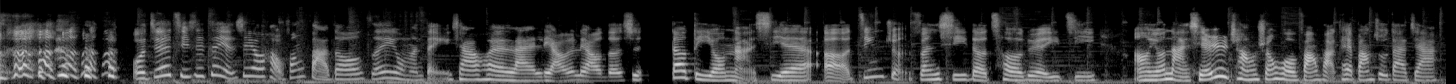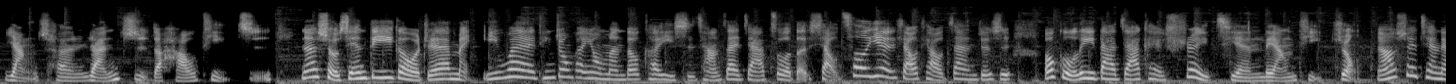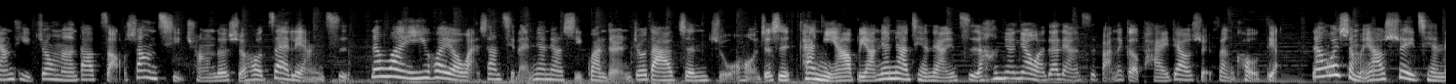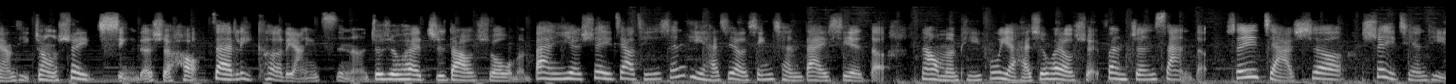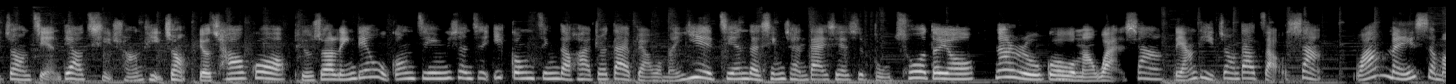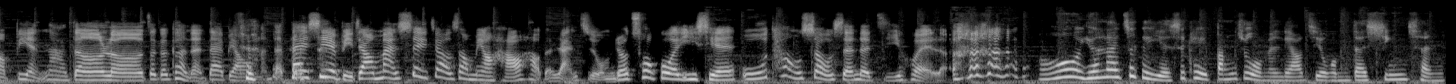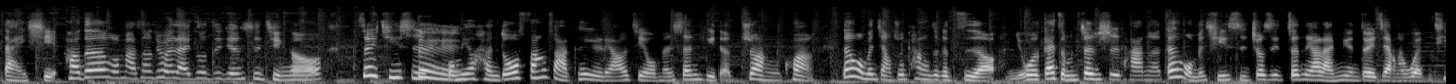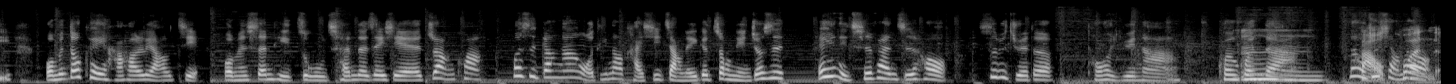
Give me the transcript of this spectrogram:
我觉得其实这也是有好方法的哦，所以我们等一下会来聊一聊的是，到底有哪些呃精准分析的策略，以及。嗯，有哪些日常生活方法可以帮助大家养成燃脂的好体质？那首先第一个，我觉得每一位听众朋友们都可以时常在家做的小测验、小挑战，就是我鼓励大家可以睡前量体重，然后睡前量体重呢，到早上起床的时候再量一次。那万一会有晚上起来尿尿习惯的人，就大家斟酌哦，就是看你要不要尿尿前量一次，然后尿尿完再量一次，把那个排掉水分扣掉。那为什么要睡前量体重，睡醒的时候再立刻量一次呢？就是会知道说，我们半夜睡觉，其实身体还是有新陈代谢的，那我们皮肤也还是会有水分蒸散的。所以假设睡前体重减掉起床体重有超过，比如说零点五公斤，甚至一公斤的话，就代表我们夜间的新陈代谢是不错的哟。那如果我们晚上量体重到早上，哇，没什么变，那得了，这个可能代表我们的代谢比较慢，睡觉的时候没有好好的燃脂，我们就错过一些无痛瘦身的机会了。哦，原来这个也是可以帮助我们了解我们的新陈代谢。好的，我马上就会来做这件事情哦。所以其实我们有很多方法可以了解我们身体的状况。当我们讲出“胖”这个字哦，我该怎么正视它呢？但是我们其实就是真的要来面对这样的问题，我们都可以好好了解我们身体组成的这些状况，或是刚刚我听到凯西讲的一个重点，就是，哎，你吃饭之后是不是觉得头很晕啊，昏昏的啊？嗯、那我就想到，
